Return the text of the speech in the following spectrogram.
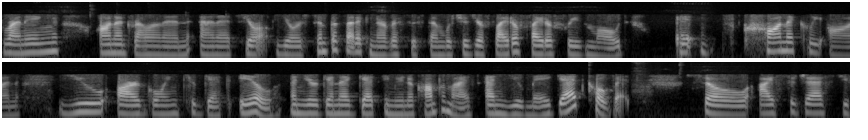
running on adrenaline and it's your your sympathetic nervous system, which is your flight or fight or freeze mode, it's chronically on, you are going to get ill and you're going to get immunocompromised and you may get COVID. So I suggest you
